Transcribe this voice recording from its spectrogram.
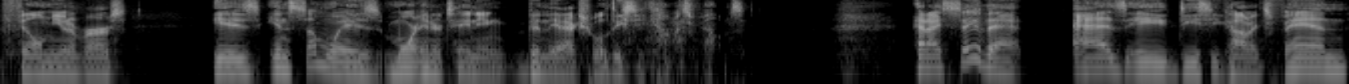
film universe is in some ways more entertaining than the actual DC Comics films. And I say that as a DC Comics fan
